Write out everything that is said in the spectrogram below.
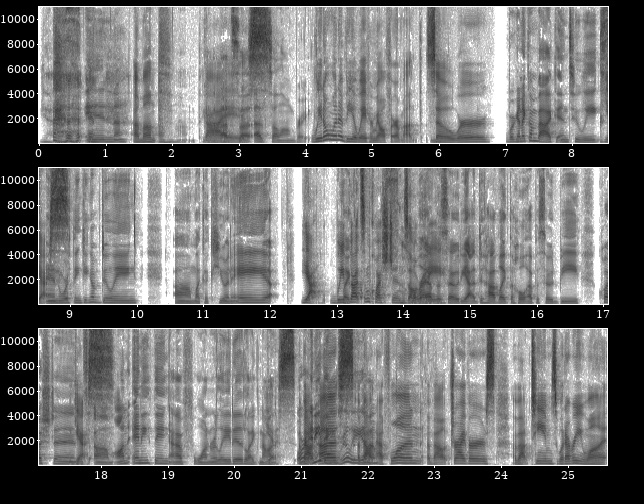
Yeah. in a month. a month. Yeah, Guys. that's a, that's a long break. We don't want to be away from y'all for a month. So we're We're gonna come back in two weeks. Yes. and we're thinking of doing um like a Q and A yeah, we've Like, got some questions already. episode. Yeah, to have like the whole episode be questions. Yes. um, on anything F one related, like not yes, or about anything us, really. about yeah. F1, about drivers, about teams, whatever you want.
